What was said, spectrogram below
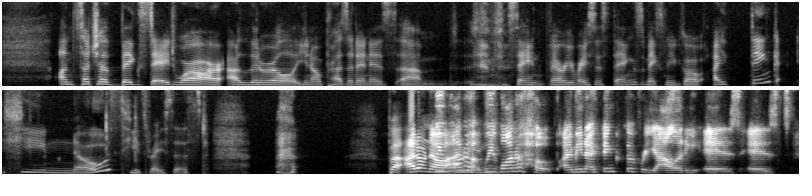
on such a big stage where our, our literal, you know, president is um, saying very racist things makes me go, I think he knows he's racist. but I don't know. we I want to mean, we want to hope. I mean, I think the reality is is,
